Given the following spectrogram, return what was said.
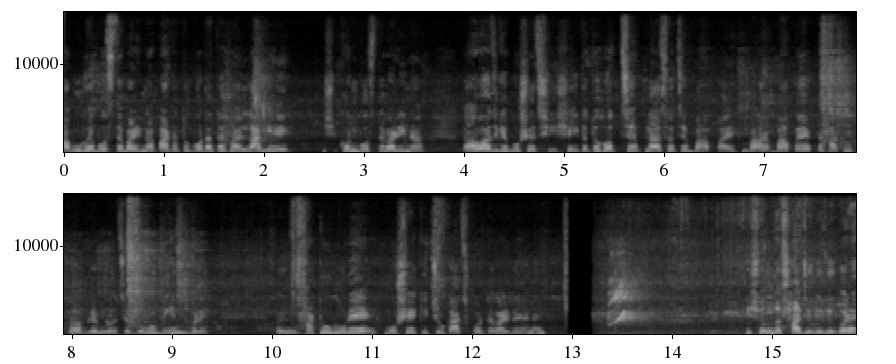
বাবু হয়ে বসতে পারি না, পাটা তো গোটাতে হয়, লাগে। বেশিক্ষণ বসতে পারি না, তাও আজকে বসেছি। সেইটা তো হচ্ছে প্লাস হচ্ছে বাপায় বাপায় একটা হাঁটুর প্রবলেম রয়েছে বহু দিন ধরে। ওই হাঁটু মুড়ে বসে কিছু কাজ করতে পারি না, জানেন? কি সুন্দর সাজুগুজু করে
